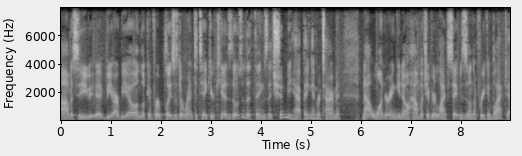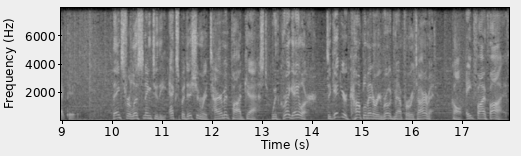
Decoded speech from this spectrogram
obviously uh, VRBO and looking for places to rent to take your kids. Those are the things that should be happening in retirement. Not wondering, you know, how much of your life savings is on the freaking blackjack table. Thanks for listening to the Expedition Retirement Podcast with Greg Ayler. To get your complimentary roadmap for retirement, call 855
